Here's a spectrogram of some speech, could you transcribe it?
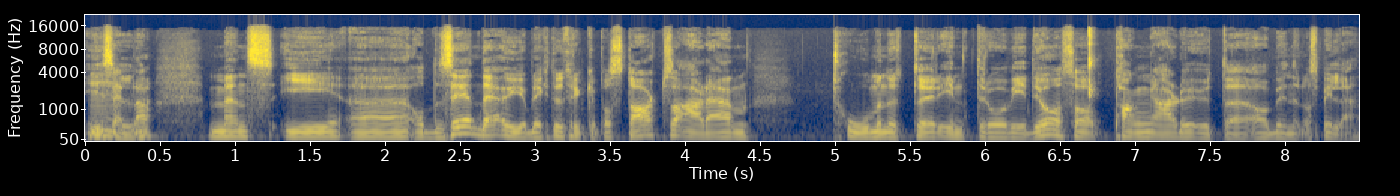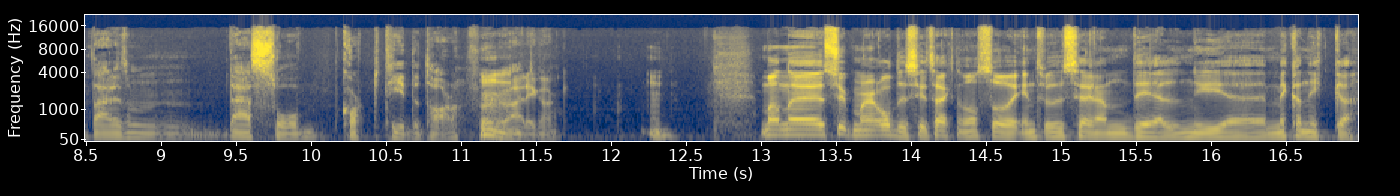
i Selda. Mens i uh, Odyssey, det øyeblikket du trykker på start, så er det en to minutter introvideo, og så pang er du ute og begynner å spille. Det er, liksom, det er så kort tid det tar da, før du er i gang. Men eh, Super Mario Odyssey nå også introdusere en del nye mekanikker.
